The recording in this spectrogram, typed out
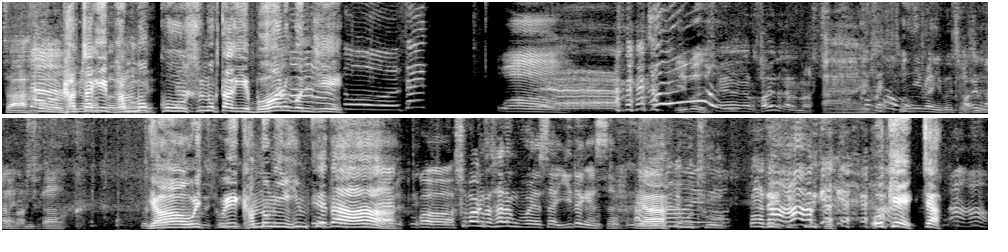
자, 자. 아까 갑자기 밥 먹고 술 먹다가 이게 뭐 하는 건지. 하나, 둘, 셋. 와. 이번 가위를 갈아놨어. 아 이거 손님이랑 이번 젖은 거 아닙니까? 야, 우리 우리 감독님 힘 세다. 어, 수방사 사령부에서 2등 했어. 야, 묻혀. 아, 아, 오케이, 오케이. 오케이. 자, 아, 아.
